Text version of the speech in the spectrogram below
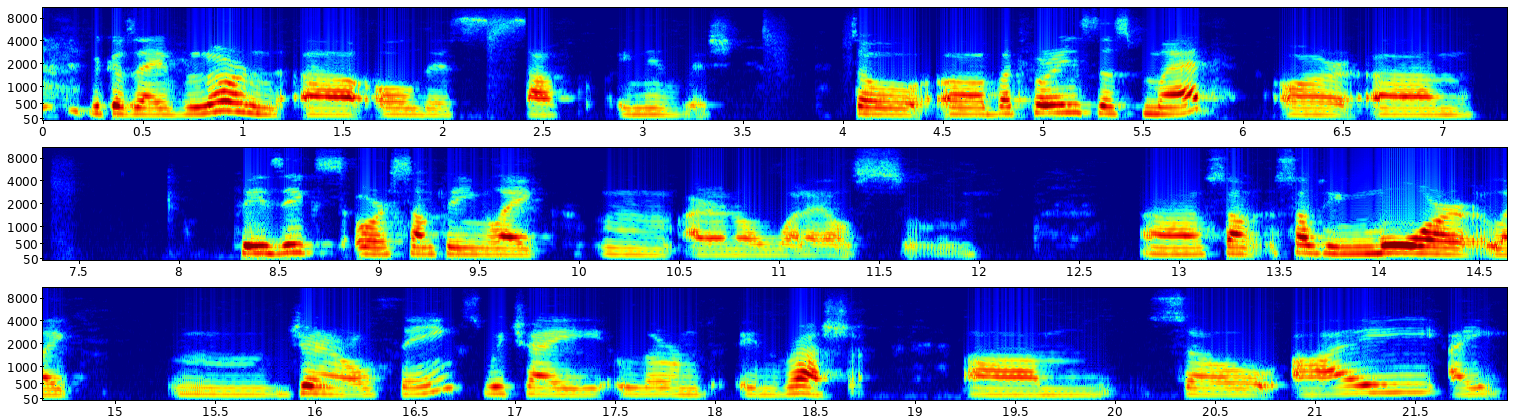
because I've learned uh, all this stuff in English. So uh, but for instance math or um, physics or something like um, I don't know what else, um, uh, some something more like um, general things which I learned in Russia. Um, so I, I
